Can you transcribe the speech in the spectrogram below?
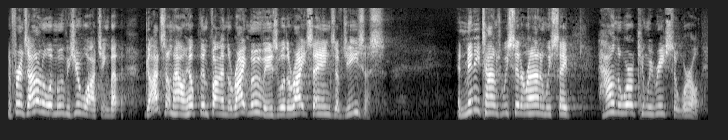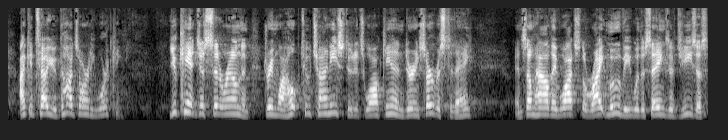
Now, friends, I don't know what movies you're watching, but God somehow helped them find the right movies with the right sayings of Jesus. And many times we sit around and we say, How in the world can we reach the world? I can tell you, God's already working. You can't just sit around and dream, well, I hope two Chinese students walk in during service today and somehow they've watched the right movie with the sayings of Jesus.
